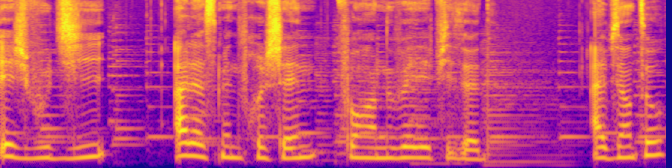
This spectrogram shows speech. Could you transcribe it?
et je vous dis à la semaine prochaine pour un nouvel épisode. À bientôt!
